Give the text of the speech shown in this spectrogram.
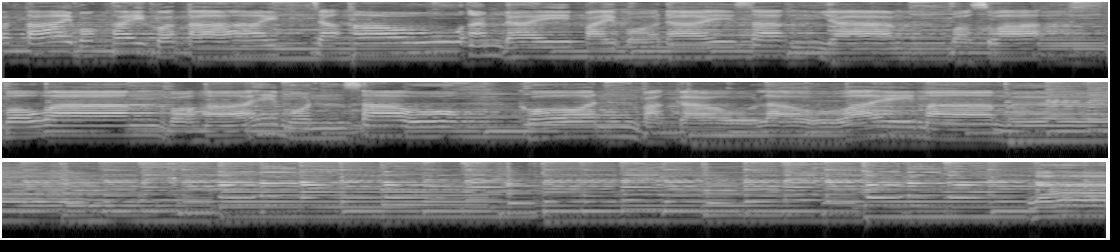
ก็ตายบอกใครก็ตาย จะเอาอันใดไปบ่ได้สักอย่างบ่สวะบ่วางบ่หายมนเศร้า คนบักเก่าเล่าไว้มาเมื่อเล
